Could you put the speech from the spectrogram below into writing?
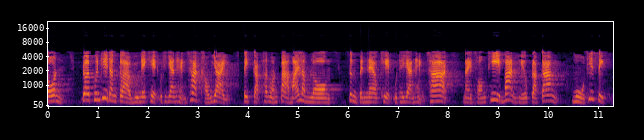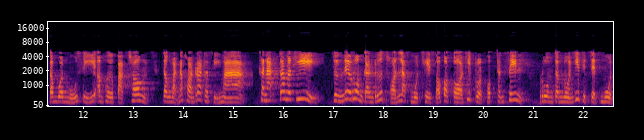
ต้น โดยพื้นที่ดังกล่าวอยู่ในเขตอุทยานแห่งชาติเขาใหญ่ติดกับถนนป่าไม้ลำลอง ซึ่งเป็นแนวเขตอุทยานแห่งชาติ ในท้องที่บ้านเหวปลากั้ง หมู่ที่ 10 ตำบลหมูสี อำเภอปากช่อง จังหวัดนครราชสีมา คณะเจ้าหน้าที่จึงได้ร่วมกันรื้อถอนหลักหมุดเขตสปกที่ตรวจพบทั้งสิ้น รวมจำนวน 27 หมุด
